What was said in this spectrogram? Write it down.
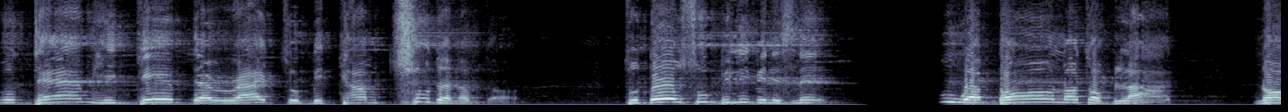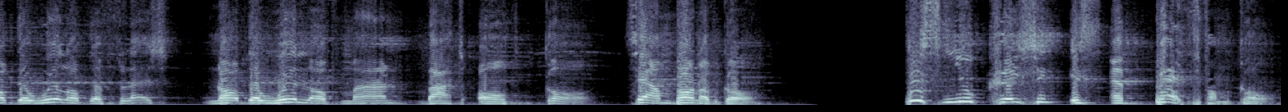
to them he gave the right to become children of God. To those who believe in his name, who were born not of blood, nor of the will of the flesh, nor of the will of man, but of God. Say, I'm born of God. This new creation is a birth from God.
